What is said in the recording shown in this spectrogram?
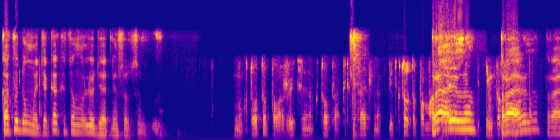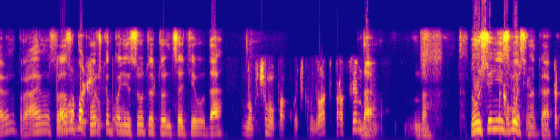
Как вы думаете, как к этому люди отнесутся? Ну, кто-то положительно, кто-то отрицательно. Ведь кто-то помогает правильно, Правильно, фронтом. правильно, правильно. Сразу ну, а по кочкам понесут эту инициативу, да. Ну, почему по кочкам? 20%? Да, да. Ну, еще неизвестно так 8, как. Так...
